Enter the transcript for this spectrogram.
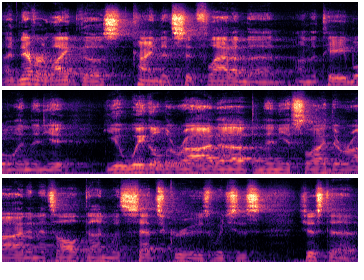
I've never liked those kind that sit flat on the on the table and then you you wiggle the rod up and then you slide the rod and it's all done with set screws, which is just a,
